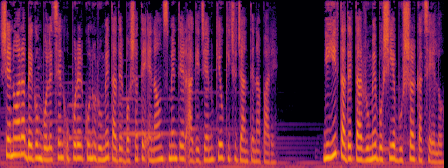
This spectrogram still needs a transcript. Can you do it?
শেনোয়ারা বেগম বলেছেন, উপরের কোনো রুমে তাদের বসাতে অ্যানাউন্সমেন্টের আগে যেন কেউ কিছু জানতে না পারে। নিহির তাদের তার রুমে বসিয়ে বুশরার কাছে এলো।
